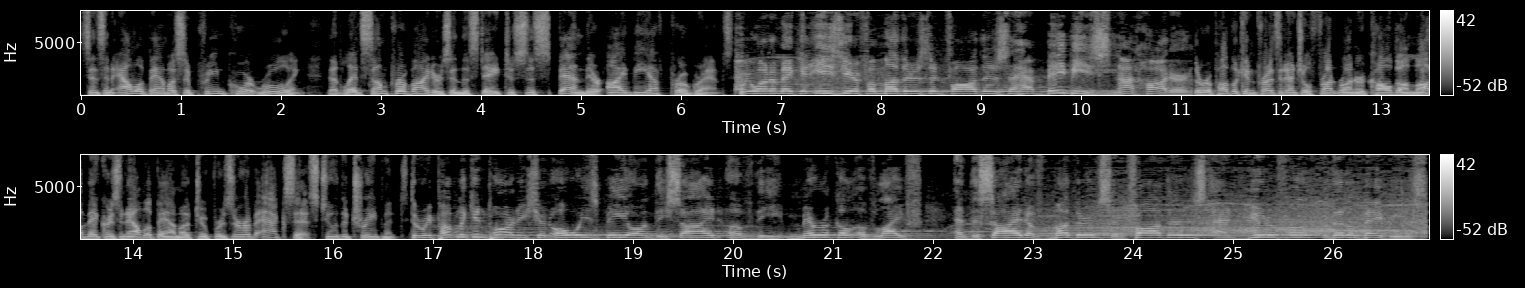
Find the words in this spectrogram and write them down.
since an Alabama Supreme Court ruling that led some providers in the state to suspend their IVF programs. We want to make it easier for mothers and fathers to have babies, not harder. The Republican presidential frontrunner called on lawmakers in Alabama to preserve access to the treatment. The Republican Party should always be on the side of the miracle of life and the side of mothers and fathers and beautiful little babies.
